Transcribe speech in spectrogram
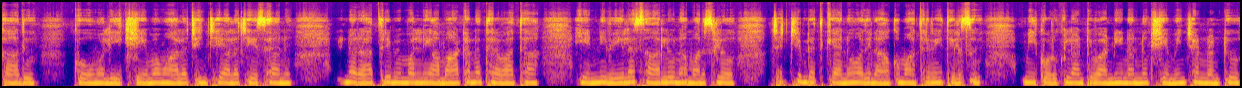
కాదు. కోమలి క్షేమం ఆలోచించి అలా చేశాను. నిన్న రాత్రి మిమ్మల్ని ఆ మాట అన్న తర్వాత ఎన్ని వేల సార్లు నా మనసులో చచ్చి బ్రతికానో అది నాకు మాత్రమే తెలుసు. మీ కొడుకు లాంటి వాడిని నన్ను క్షమించండి అంటూ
